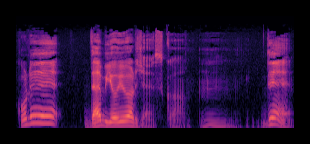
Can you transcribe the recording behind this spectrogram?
これ、だいぶ余裕あるじゃないですか。うん。で、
